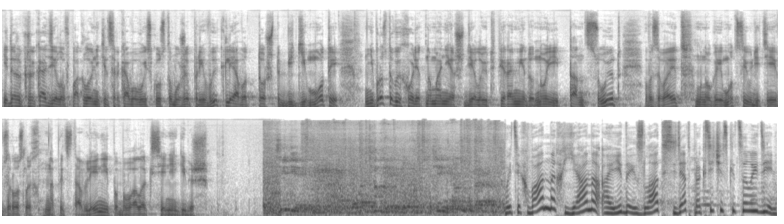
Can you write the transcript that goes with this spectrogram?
и даже крокодилов поклонники циркового искусства уже привыкли. А вот то, что бегемоты не просто выходят на манеж, делают пирамиду, но и танцуют, вызывает много эмоций у детей и взрослых. На представлении побывала Ксения Гибиш. В этих ваннах Яна, Аида и Злат сидят практически целый день.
